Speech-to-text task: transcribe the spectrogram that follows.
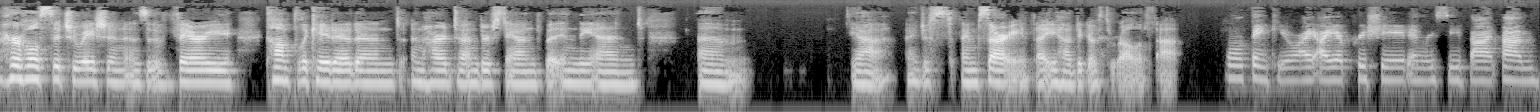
her whole situation is very complicated and and hard to understand. But in the end, um, yeah, I just I'm sorry that you had to go through all of that. Well, thank you. I, I appreciate and receive that. Um,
